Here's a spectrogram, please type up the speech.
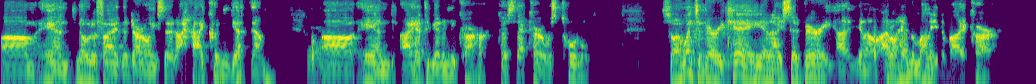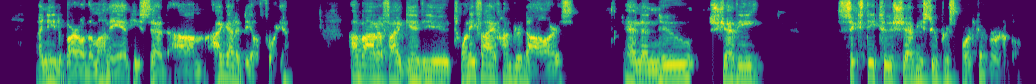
um, and notified the Darlings that I, I couldn't get them, uh, and I had to get a new car because that car was totaled. So I went to Barry Kay and I said, Barry, uh, you know, I don't have the money to buy a car. I need to borrow the money. And he said, um, I got a deal for you. How about if I give you $2,500 and a new Chevy, 62 Chevy Super Sport convertible?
